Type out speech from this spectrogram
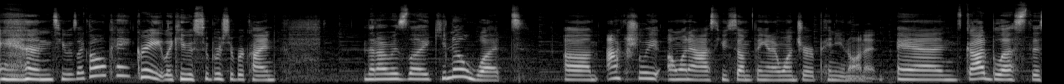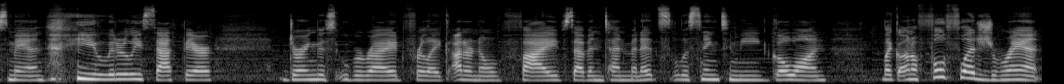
And he was like, oh, okay, great. Like, he was super, super kind. Then I was like, you know what? Um, actually, I want to ask you something and I want your opinion on it. And God bless this man. he literally sat there during this Uber ride for like, I don't know, five, seven, ten minutes listening to me go on like on a full fledged rant,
